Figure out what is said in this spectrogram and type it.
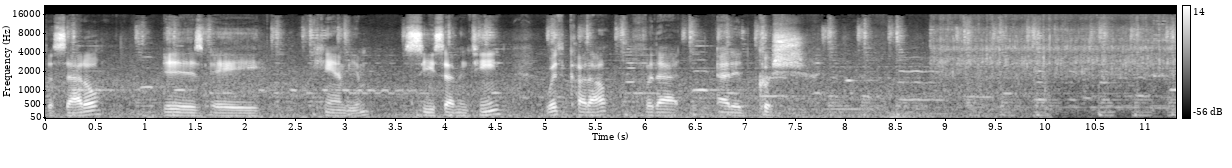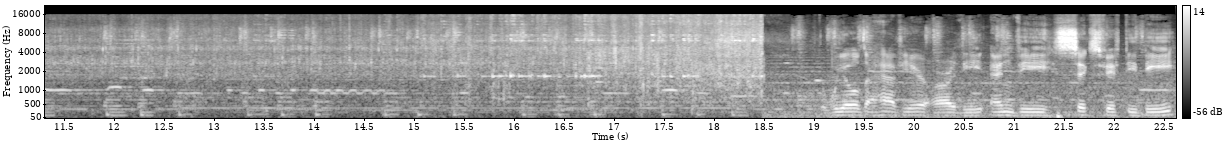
The saddle is a cambium C17 with cutout for that added cush. The wheels I have here are the NV650B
